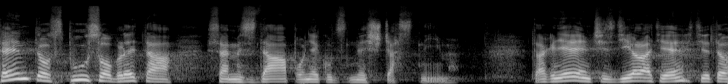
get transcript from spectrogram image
tento spôsob leta sa mi zdá ponekud nešťastným. Tak neviem, či zdieľate tieto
